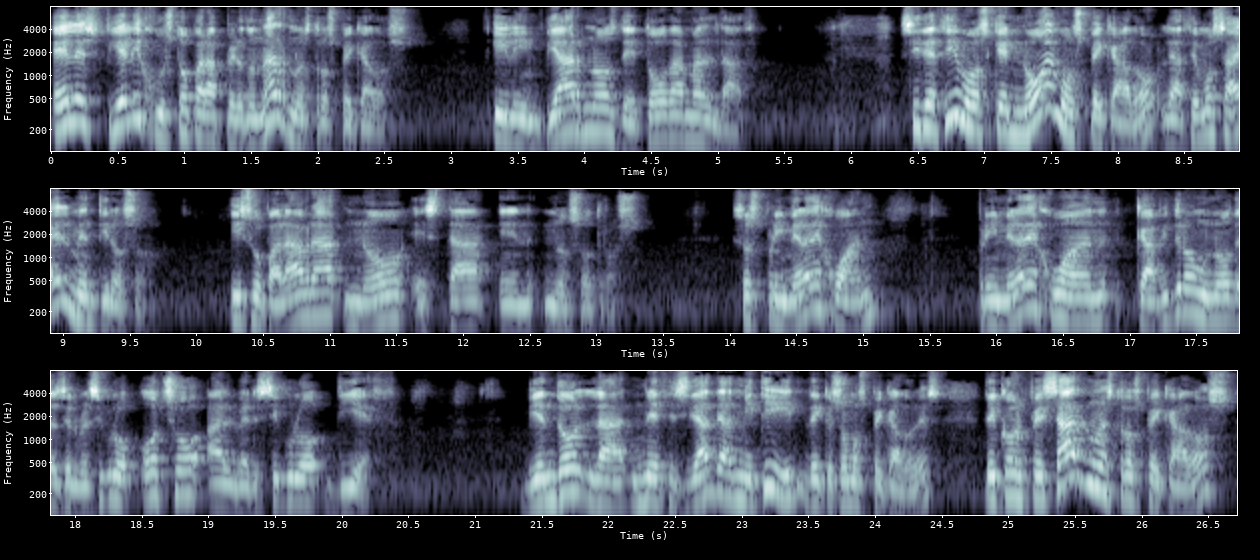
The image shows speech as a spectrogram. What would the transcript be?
Él es fiel y justo para perdonar nuestros pecados y limpiarnos de toda maldad. Si decimos que no hemos pecado, le hacemos a Él mentiroso, y su palabra no está en nosotros. Eso es primera de Juan, primera de Juan, capítulo 1, desde el versículo 8 al versículo 10. Viendo la necesidad de admitir de que somos pecadores, de confesar nuestros pecados,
